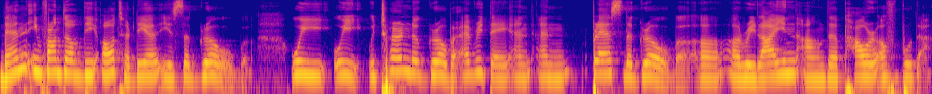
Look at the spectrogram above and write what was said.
Then in front of the altar there is a globe. We, we, we turn the globe every day and, and bless the globe, uh, uh, relying on the power of Buddha.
